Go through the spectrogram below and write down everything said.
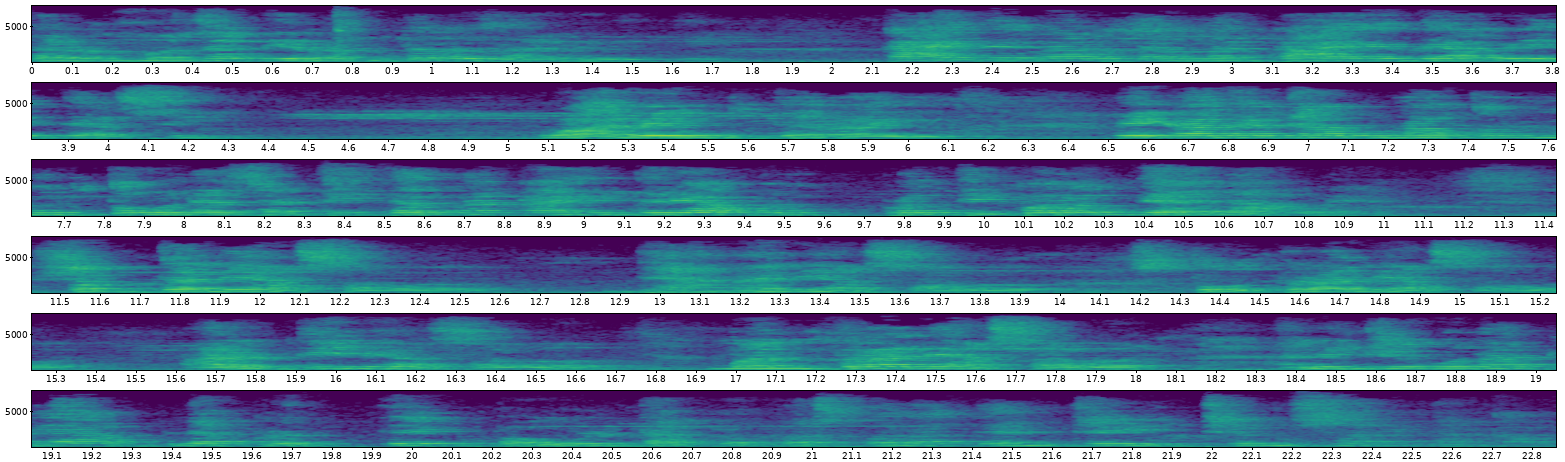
कारण मजा निरंतर झाली होती काय देणार त्यांना? काय द्यावे त्यासी? उतर आई एखाद्याच्या गुणातून मुक्त होण्यासाठी त्यांना काहीतरी आपण प्रतिपरत द्यायला हवंय. शब्दाने असावं ध्यानाने असावं स्तोत्राने असावं आरतीने असावं मंत्राने असावं आणि जीवनातल्या आपल्या प्रत्येक पाऊल टाकत असताना त्यांच्या इच्छेनुसार टाकावं.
